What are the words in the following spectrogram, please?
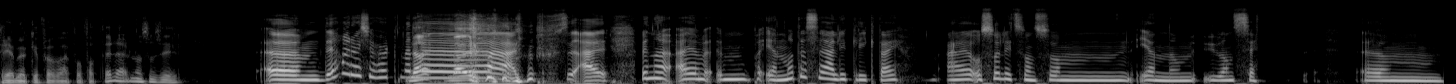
tre bøker for å være forfatter? Er det noen som sier? Um, det har jeg ikke hørt, men Nei, nei. pff, jeg, men jeg, um, på en måte så er jeg litt lik deg. Jeg er også litt sånn som gjennom uansett um,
